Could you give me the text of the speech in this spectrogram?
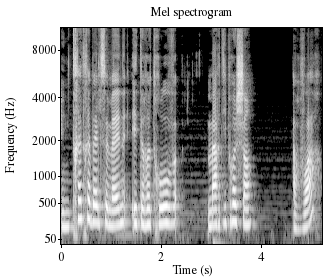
une très très belle semaine et te retrouve mardi prochain. Au revoir.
